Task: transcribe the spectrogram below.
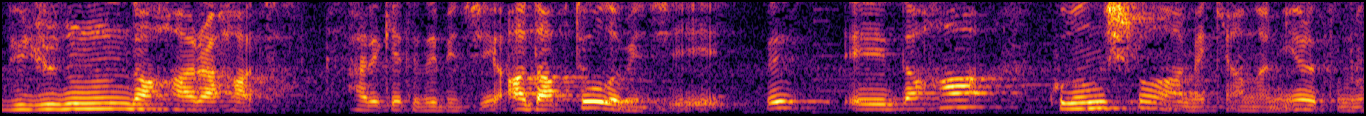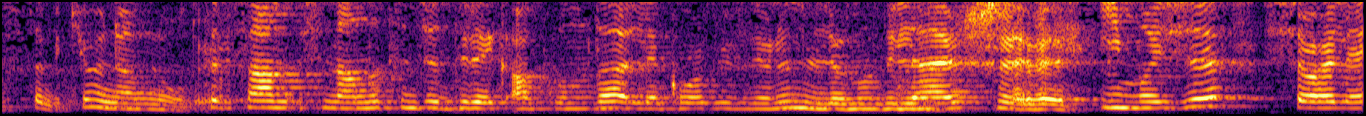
vücudunun daha rahat hareket edebileceği, adapte olabileceği ve e, daha kullanışlı olan mekanların yaratılması tabii ki önemli oluyor. Tabii sen şimdi anlatınca direkt aklımda Le Corbusier'in Le Modulaire evet. imajı şöyle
